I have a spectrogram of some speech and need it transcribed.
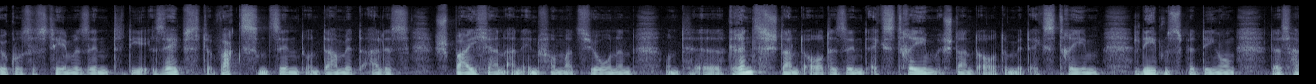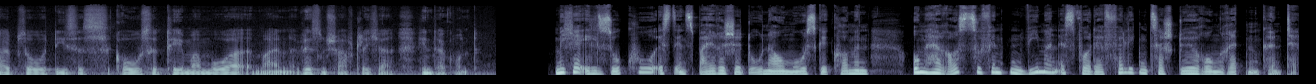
Ökosysteme sind, die selbst wachsend sind und damit alles speichern an Informationen und äh, Grenzstandorte sind, Extremstandorte mit extremen Lebensbedingungen. Deshalb so dieses große Thema Moor mein wissenschaftlicher Hintergrund. Michael Soko ist ins bayerische Donaumoos gekommen, um herauszufinden, wie man es vor der völligen Zerstörung retten könnte.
